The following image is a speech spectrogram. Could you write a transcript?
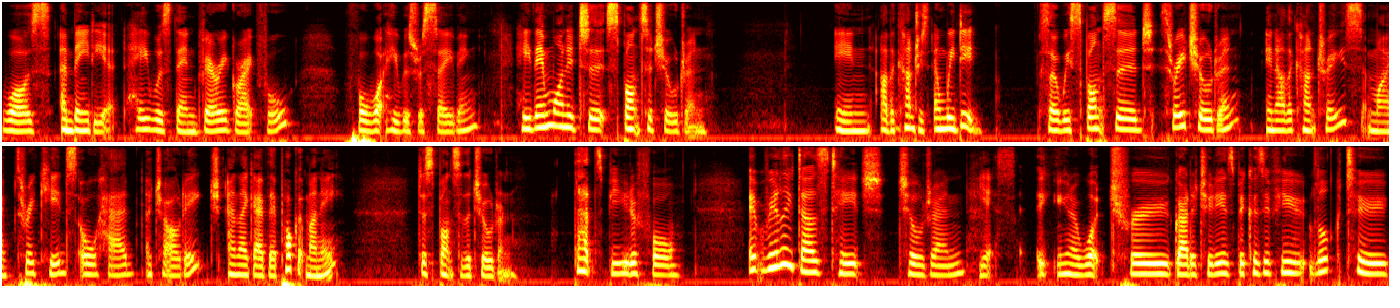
was immediate. He was then very grateful for what he was receiving. He then wanted to sponsor children in other countries and we did. So we sponsored three children in other countries. My three kids all had a child each and they gave their pocket money to sponsor the children. That's beautiful. It really does teach children, yes, you know what true gratitude is. Because if you look to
